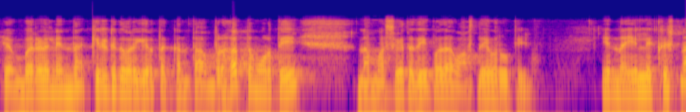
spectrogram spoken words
ಹೆಬ್ಬೆರಳಿನಿಂದ ಕಿರೀಟದವರೆಗೆ ಇರತಕ್ಕಂಥ ಬೃಹತ್ ಮೂರ್ತಿ ನಮ್ಮ ಶ್ವೇತದೀಪದ ವಾಸುದೇವ ರೂಪಿ. ಇನ್ನು ಇಲ್ಲಿ ಕೃಷ್ಣ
